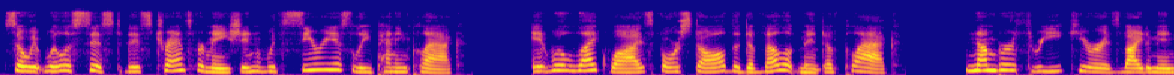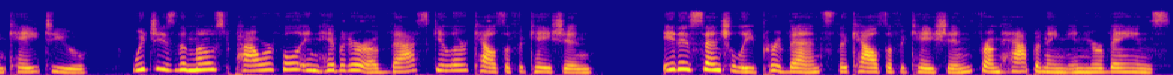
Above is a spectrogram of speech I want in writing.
so it will assist this transformation with seriously penning plaque. It will likewise forestall the development of plaque. Number 3 cure is vitamin K2, which is the most powerful inhibitor of vascular calcification. It essentially prevents the calcification from happening in your veins.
